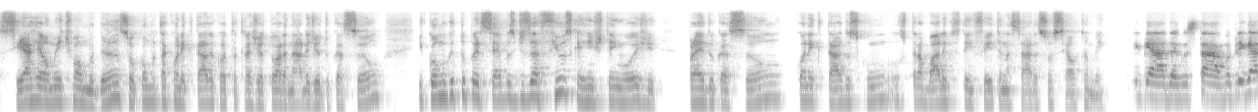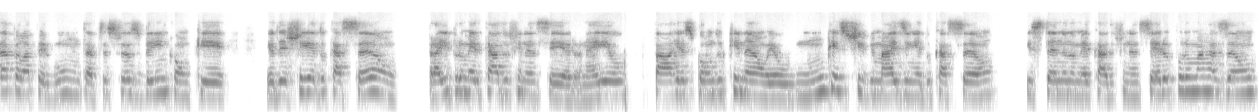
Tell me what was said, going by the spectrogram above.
se é realmente uma mudança ou como está conectado com a tua trajetória na área de educação e como que tu percebe os desafios que a gente tem hoje para a educação conectados com os trabalhos que você tem feito nessa área social também. Obrigada, Gustavo. Obrigada pela pergunta. As pessoas brincam que eu deixei a educação para ir para o mercado financeiro, né? E eu respondo que não, eu nunca estive mais em educação estando no mercado financeiro por uma razão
